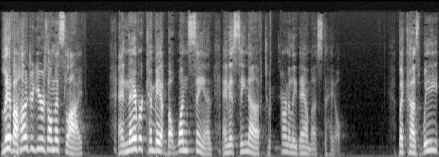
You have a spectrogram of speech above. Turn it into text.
Live a hundred years on this life and never commit but one sin, and it's enough to eternally damn us to hell. Because we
